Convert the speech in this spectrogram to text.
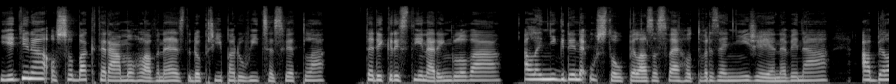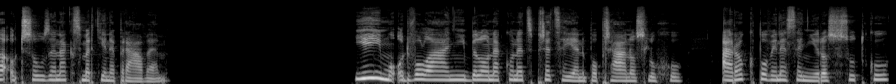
Jediná osoba, která mohla vnést do případu více světla, tedy Kristýna Ringlová, ale nikdy neustoupila ze svého tvrzení, že je nevinná a byla odsouzena k smrti neprávem. Jejímu odvolání bylo nakonec přece jen popřáno sluchu a rok po vynesení rozsudku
